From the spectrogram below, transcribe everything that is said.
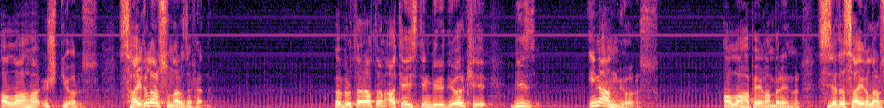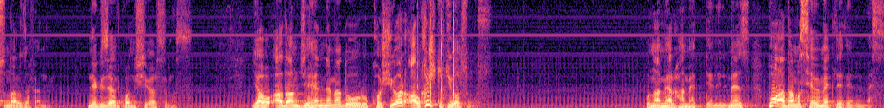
Allah'a üç diyoruz. Saygılar sunarız efendim. Öbür taraftan ateistin biri diyor ki biz inanmıyoruz. Allah'a peygambere inanmıyoruz. Size de saygılar sunarız efendim. Ne güzel konuşuyorsunuz. Ya adam cehenneme doğru koşuyor, alkış tutuyorsunuz. Buna merhamet denilmez. Bu adamı sevmekle denilmez.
